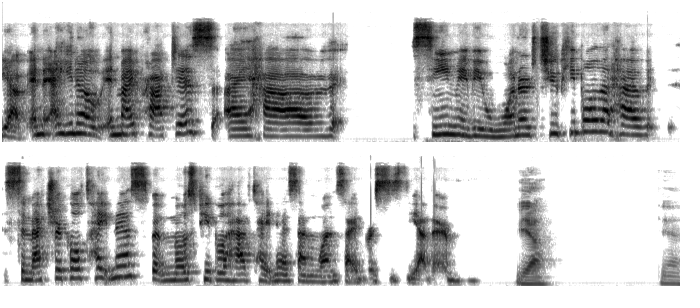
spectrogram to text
Yeah. And, uh, you know, in my practice, I have seen maybe one or two people that have symmetrical tightness, but most people have tightness on one side versus the other. Yeah. Yeah.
